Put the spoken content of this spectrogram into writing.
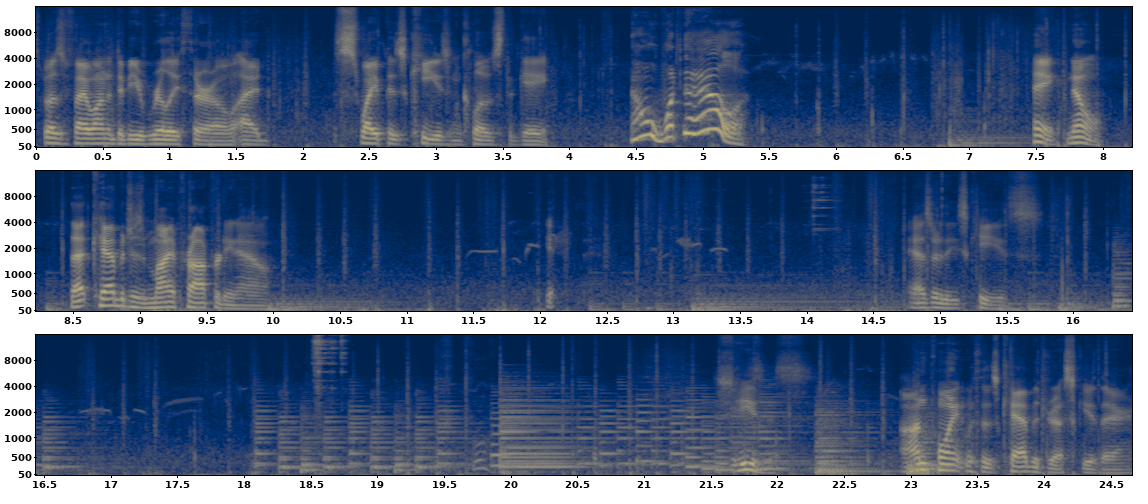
Suppose if I wanted to be really thorough, I'd swipe his keys and close the gate. No, what the hell? Hey, no. That cabbage is my property now. Yeah. As are these keys. Jesus. On point with his cabbage rescue there.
